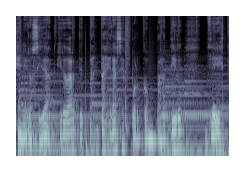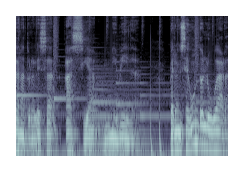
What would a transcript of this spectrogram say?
generosidad. Quiero darte tantas gracias por compartir de esta naturaleza hacia mi vida. Pero en segundo lugar,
